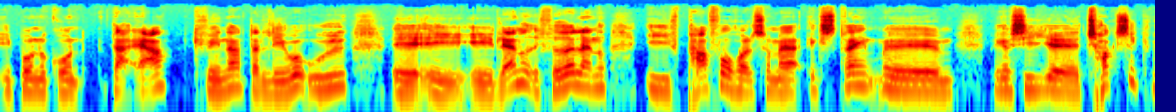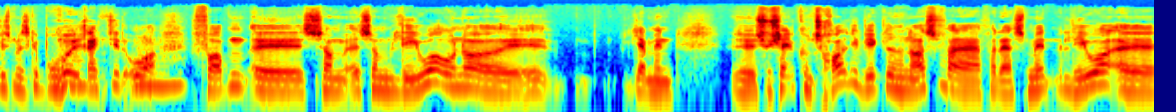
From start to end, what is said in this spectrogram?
i bund og grund, der er kvinder, der lever ude øh, i, i landet, i fædrelandet, i parforhold, som er ekstremt, øh, hvad kan vi sige, øh, toxic, hvis man skal bruge et rigtigt ord mm. for dem, øh, som, som lever under øh, jamen, øh, social kontrol i virkeligheden også fra, fra deres mænd, lever øh,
